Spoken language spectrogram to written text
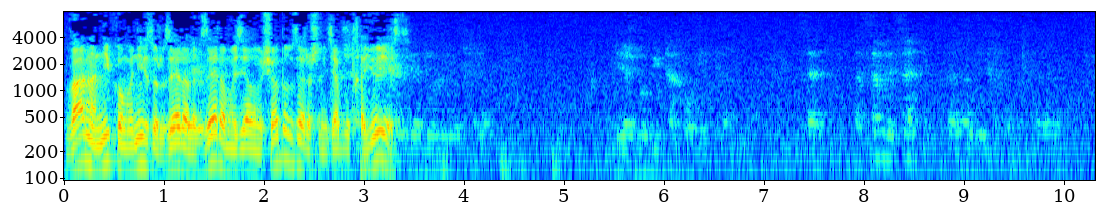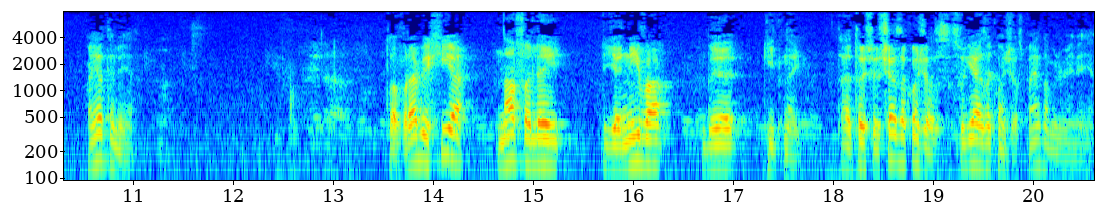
Вана, Ником, Ваникзур, Гзейра, Гзейра, мы сделаем еще одну Гзейра, что нельзя будет Хаю есть. Понятно или нет? То, в Раби Хия Нафалей Янива Б Китной. А, то есть сейчас закончилось. Судья закончилась. Понятно более или нет?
